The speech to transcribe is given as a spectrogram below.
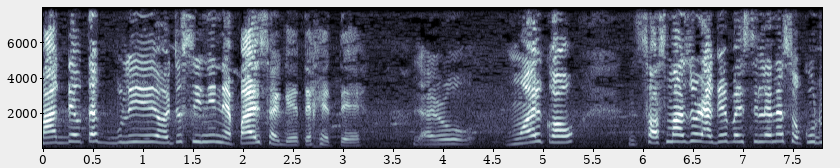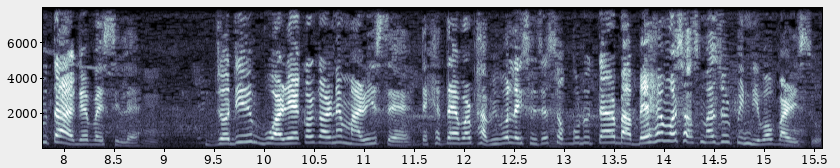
মাক দেউতাক বুলি হয়তো চিনি নেপায় চাগে তেখেতে। আৰু মই কওঁ চশমাযোৰ আগে পাইছিলে নে চকু দুটা আগে পাইছিলে যদি বোৱাৰীয়েকৰ কাৰণে মাৰিছে তেখেতে এবাৰ ভাবিব লাগিছিল যে চকু দুটাৰ বাবেহে মই চশমাযোৰ পিন্ধিব পাৰিছোঁ।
